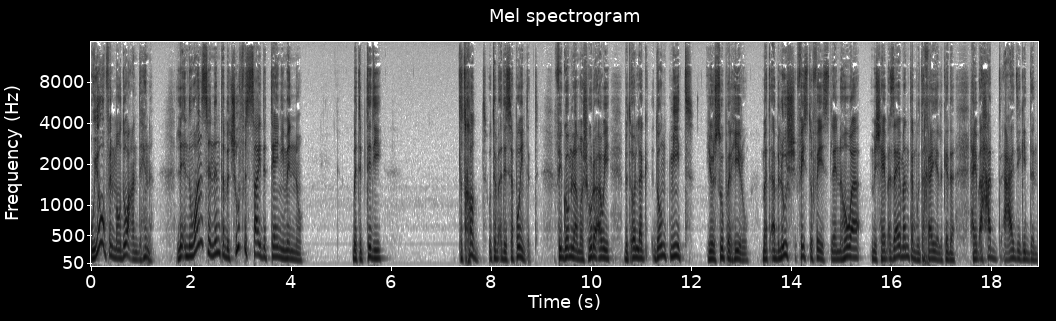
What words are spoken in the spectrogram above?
ويقف الموضوع عند هنا. لأن وانس إن أنت بتشوف السايد التاني منه بتبتدي تتخض وتبقى disappointed. في جملة مشهورة قوي بتقول لك don't meet your superhero. ما تقابلوش face to face لأن هو مش هيبقى زي ما أنت متخيل كده. هيبقى حد عادي جدا.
